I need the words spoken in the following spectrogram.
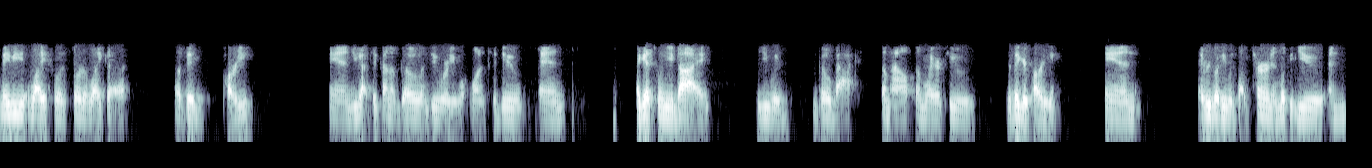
maybe life was sort of like a, a big party and you got to kind of go and do where you wanted to do. And I guess when you die, you would go back somehow, somewhere to the bigger party, and everybody would like turn and look at you and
